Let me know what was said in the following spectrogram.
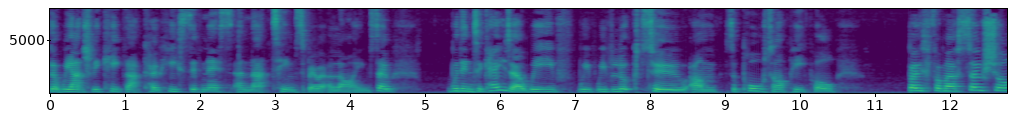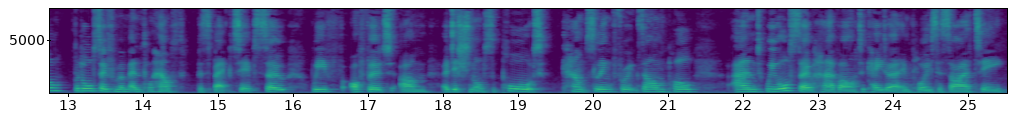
that we actually keep that cohesiveness and that team spirit aligned. So within Takeda, we've we've we've looked to um, support our people both from a social but also from a mental health perspective. So we've offered um, additional support, counselling, for example, and we also have our Takeda Employee Society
